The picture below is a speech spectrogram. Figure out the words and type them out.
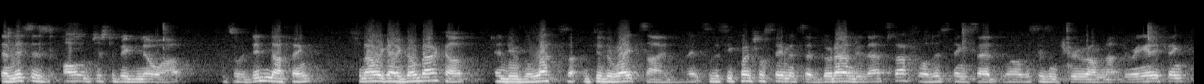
then this is all just a big no-op. And so it did nothing. So now we got to go back up and do the left, do the right side, right? So the sequential statement said, go down do that stuff. Well, this thing said, well, this isn't true. I'm not doing anything.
